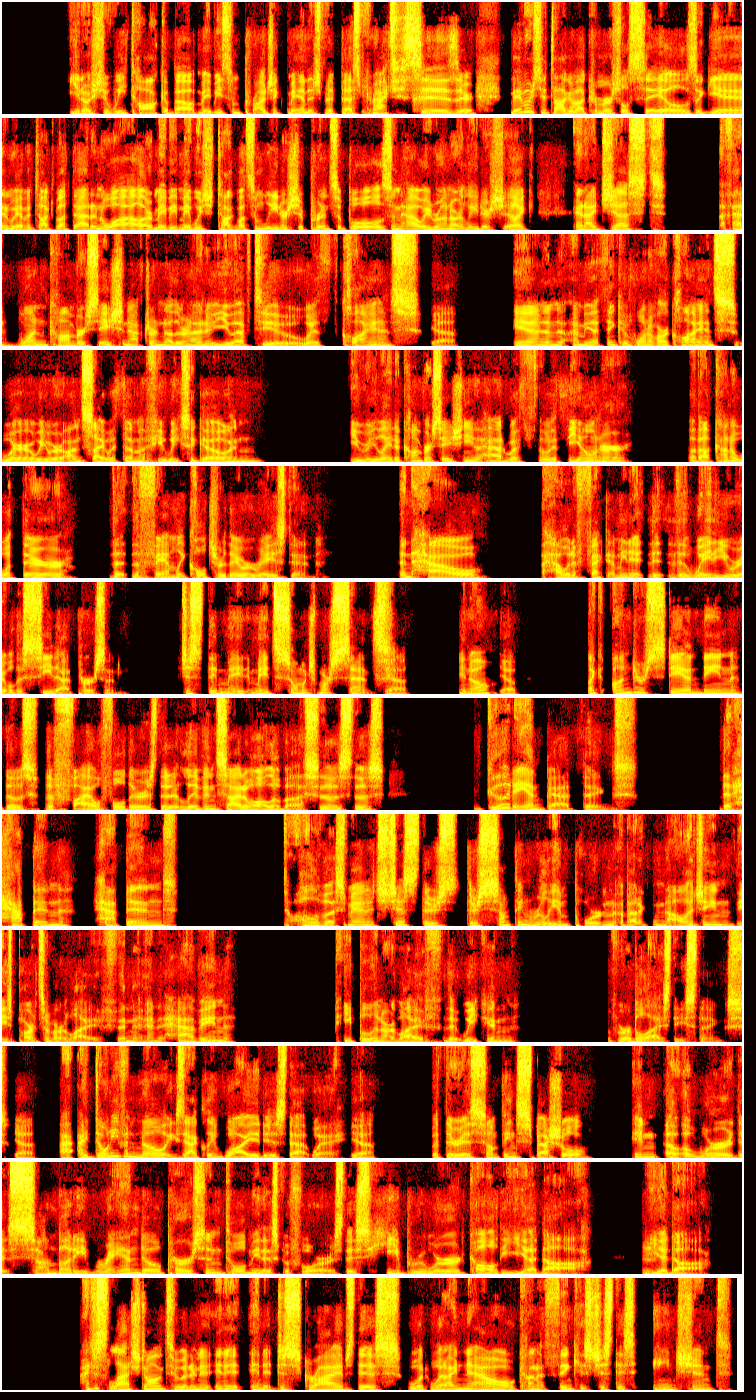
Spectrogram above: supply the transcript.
you know, should we talk about maybe some project management best practices or maybe we should talk about commercial sales again? We haven't talked about that in a while. Or maybe, maybe we should talk about some leadership principles and how we run our leadership. Like, and I just, I've had one conversation after another, and I know you have too, with clients. Yeah. And I mean, I think of one of our clients where we were on site with them a few weeks ago, and you relayed a conversation you had with with the owner about kind of what their the the family culture they were raised in, and how how it affected. I mean, it, the the way that you were able to see that person, just they made it made so much more sense. Yeah, you know. Yep like understanding those the file folders that live inside of all of us those those good and bad things that happen happened to all of us man. It's just there's there's something really important about acknowledging these parts of our life and and having people in our life that we can verbalize these things. Yeah. I, I don't even know exactly why it is that way. Yeah. But there is something special in a, a, word that somebody rando person told me this before is this Hebrew word called yada. Mm. Yada. I just latched onto it and it and it and it describes this what what I now kind of think is just this ancient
